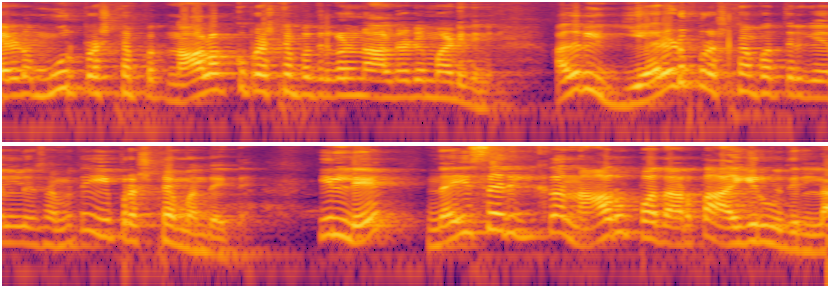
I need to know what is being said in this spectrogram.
ಎರಡು, ಮೂರು ಪ್ರಶ್ನೆ ಪತ್, ನಾಲ್ಕು ಪ್ರಶ್ನೆ ಪತ್ರಿಕೆಗಳನ್ನ ಆಲ್ರೆಡಿ ಮಾಡಿದ್ದೀನಿ. ಅದರಲ್ಲಿ ಎರಡು ಪ್ರಶ್ನೆ ಪತ್ರಿಕೆಯಲ್ಲಿ ಸಮೇತ ಈ ಪ್ರಶ್ನೆ ಬಂದೈತೆ. ಇಲ್ಲಿ ನೈಸರ್ಗಿಕ ನಾರು ಪದಾರ್ಥ ಆಗಿರುವುದಿಲ್ಲ.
